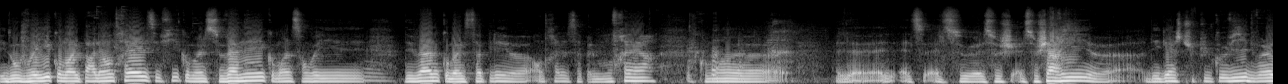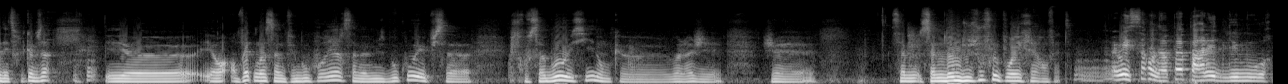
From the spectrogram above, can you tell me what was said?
Et donc je voyais comment elles parlaient entre elles, ces filles, comment elles se vannaient, comment elles s'envoyaient des vannes, comment elles s'appelaient entre elles. Elle s'appelle mon frère. Comment elles, se, elles, se, charrient, dégage, tu pues le Covid, voilà, des trucs comme ça. Et, en, en, fait, moi, ça me fait beaucoup rire, ça m'amuse beaucoup, et puis ça, je trouve ça beau aussi, donc euh, voilà, j'ai, ça, me, ça, me, donne du souffle pour écrire en fait. Ah oui, ça, on n'a pas parlé de l'humour,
